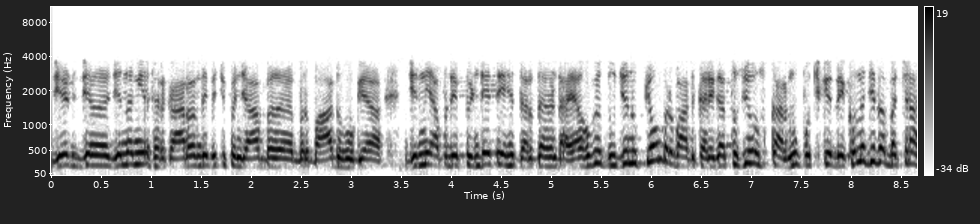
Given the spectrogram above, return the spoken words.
ਜਿਹ- ਜ- ਜਿਨ੍ਹਾਂ ਦੀਆਂ ਸਰਕਾਰਾਂ ਦੇ ਵਿੱਚ ਪੰਜਾਬ ਬਰਬਾਦ ਹੋ ਗਿਆ ਜਿਨਨੇ ਆਪਣੇ ਪਿੰਡੇ ਤੇ ਇਹ ਦਰਦ ਹੰਡਾਇਆ ਹੋਵੇ ਦੂਜੇ ਨੂੰ ਕਿਉਂ ਬਰਬਾਦ ਕਰੇਗਾ? ਤੁਸੀਂ ਉਸ ਘਰ ਨੂੰ ਪੁੱਛ ਕੇ ਦੇਖੋ ਨਾ, ਜਿਹਦਾ ਬੱਚਾ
